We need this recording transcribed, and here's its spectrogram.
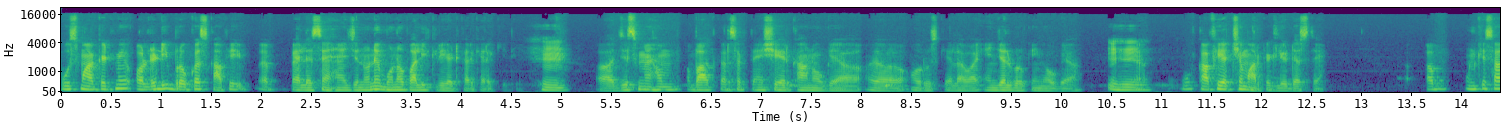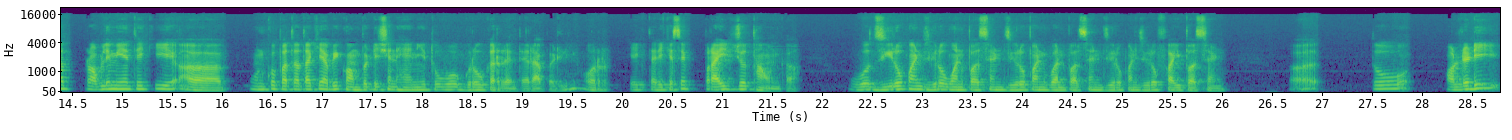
उस मार्केट में ऑलरेडी ब्रोकर्स काफ़ी पहले से हैं जिन्होंने मोनोपाली क्रिएट करके रखी थी। हम्म। जिसमें हम बात कर सकते हैं शेर खान हो गया और उसके अलावा एंजल ब्रोकिंग हो गया। हम्म। वो काफ़ी अच्छे मार्केट लीडर्स थे। अब उनके साथ प्रॉब्लम ये थी कि उनको पता था कि अभी कंपटीशन है नहीं तो वो ग्रो कर रहे थे रैपिडली और एक तरीके से प्राइस जो था उनका, वो zero point zero one percent zero point one percent zero point zero five percent तो ऑलरेडी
